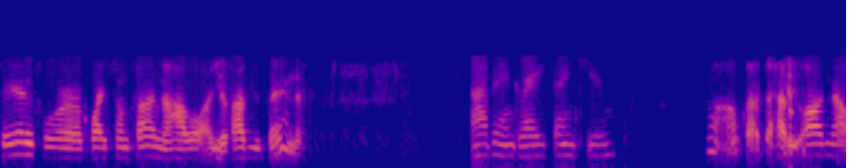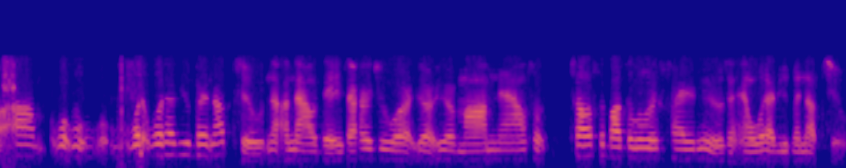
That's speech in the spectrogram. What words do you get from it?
fan for uh, quite some time now. How are you? How have you been? I've been great. Thank you. Well, I'm glad to have you on now. Um, what what what, what have you been up to now, nowadays? I heard you were you're you're a mom now. So tell us about the little exciting news and, and what have you been up to?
